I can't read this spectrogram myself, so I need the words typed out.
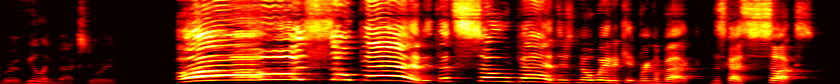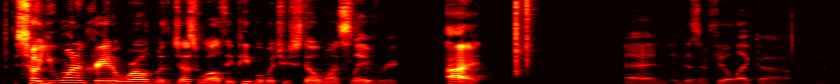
a revealing backstory. Oh, so bad! That's so bad. There's no way to bring him back. This guy sucks. So you want to create a world with just wealthy people, but you still want slavery. All right. And it doesn't feel like uh, you know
